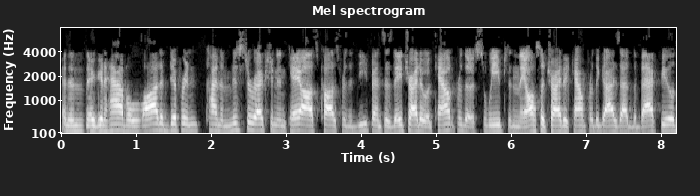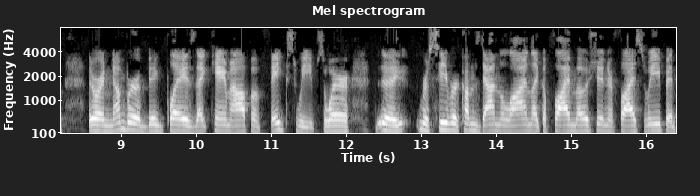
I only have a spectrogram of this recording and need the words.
And then they're going to have a lot of different kind of misdirection and chaos caused for the defense as they try to account for those sweeps and they also try to account for the guys out of the backfield. There were a number of big plays that came off of fake sweeps where the receiver comes down the line like a fly motion or fly sweep and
